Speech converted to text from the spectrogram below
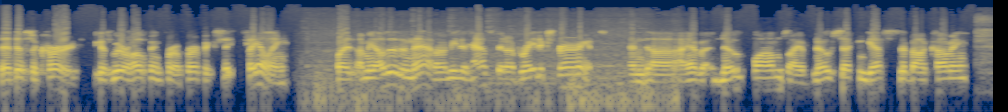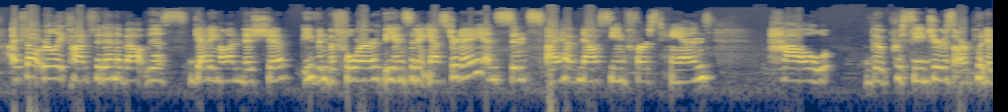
that this occurred because we were hoping for a perfect sailing. But I mean, other than that, I mean, it has been a great experience, and uh, I have no qualms. I have no second guesses about coming. I felt really confident about this getting on this ship even before the incident yesterday, and since I have now seen firsthand how the procedures are put in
